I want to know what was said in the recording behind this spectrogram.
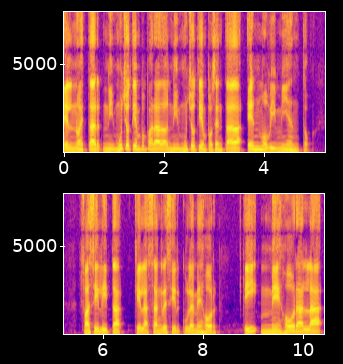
El no estar ni mucho tiempo parado ni mucho tiempo sentada en movimiento facilita que la sangre circule mejor y mejora la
